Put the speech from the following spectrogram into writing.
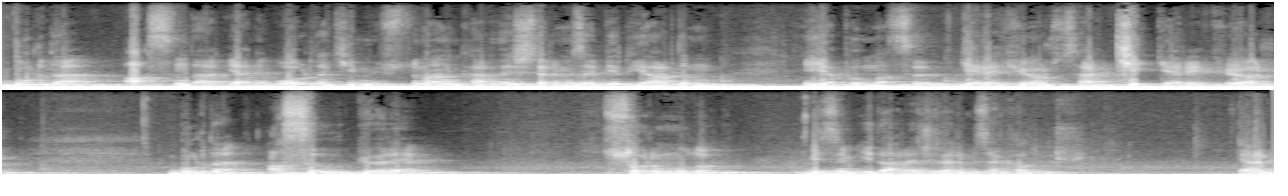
Burada aslında yani oradaki Müslüman kardeşlerimize bir yardım yapılması gerekiyorsa ki gerekiyor. Burada asıl görev sorumluluk bizim idarecilerimize kalıyor. Yani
